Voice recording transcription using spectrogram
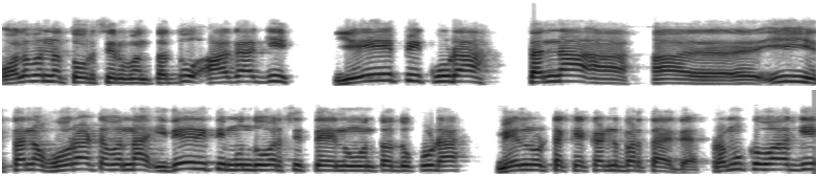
ಒಲವನ್ನ ತೋರಿಸಿರುವಂತದ್ದು ಹಾಗಾಗಿ ಎಎಪಿ ಕೂಡ ತನ್ನ ಈ ತನ್ನ ಹೋರಾಟವನ್ನ ಇದೇ ರೀತಿ ಮುಂದುವರಿಸುತ್ತೆ ಎನ್ನುವಂಥದ್ದು ಕೂಡ ಮೇಲ್ನೋಟಕ್ಕೆ ಕಂಡು ಬರ್ತಾ ಇದೆ. ಪ್ರಮುಖವಾಗಿ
